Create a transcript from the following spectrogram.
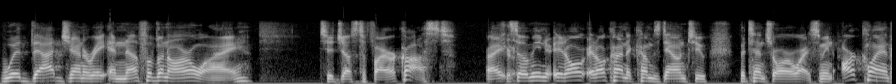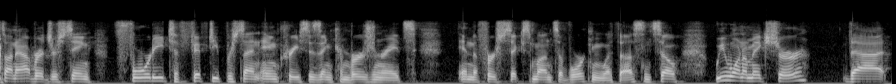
would that generate enough of an ROI to justify our cost? Right. Sure. So I mean, it all it all kind of comes down to potential ROI. So I mean, our clients on average are seeing 40 to 50 percent increases in conversion rates in the first six months of working with us, and so we want to make sure that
